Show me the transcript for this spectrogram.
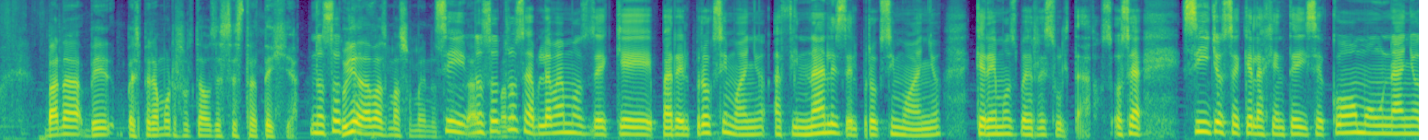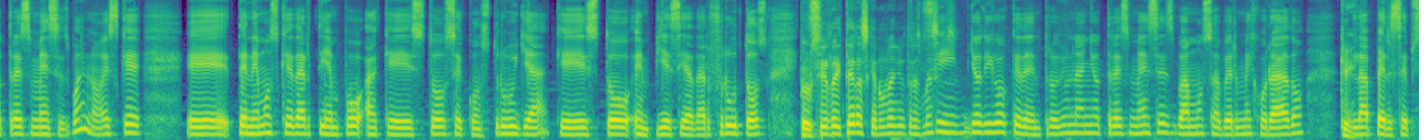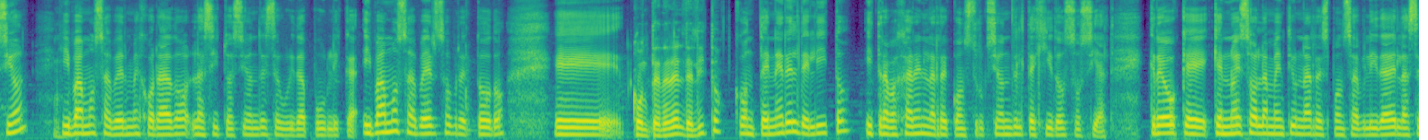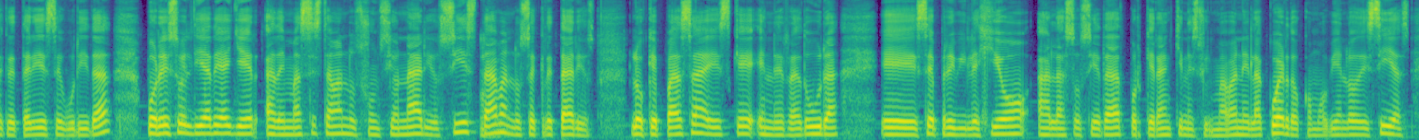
van a ver, esperamos resultados de esta estrategia. Nosotros, Tú ya dabas más o menos. Sí, nosotros hablábamos de que para el próximo año, a finales del próximo año, queremos ver resultados. O sea, sí, yo sé que la gente dice, ¿cómo un año, tres meses? Bueno, es que eh, tenemos que dar tiempo a que esto se construya, que esto empiece a dar frutos. Pero si reiteras que en un año, tres meses. Sí, yo digo que dentro de un año, tres meses vamos a ver mejorado la percepción y vamos a ver mejorado la situación de seguridad pública y vamos a ver sobre todo... Eh, ¿Contener el delito? Contener el delito y trabajar en la reconstrucción del tejido social. Creo que, que no es solamente una responsabilidad de la Secretaría de Seguridad, por eso el día de ayer además estaban los funcionarios, sí estaban los secretarios. Lo que pasa es que en la herradura eh, se privilegió a la sociedad porque eran quienes firmaban el acuerdo, como bien lo decías,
